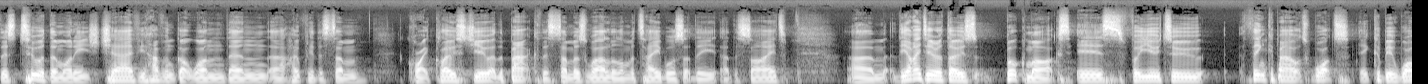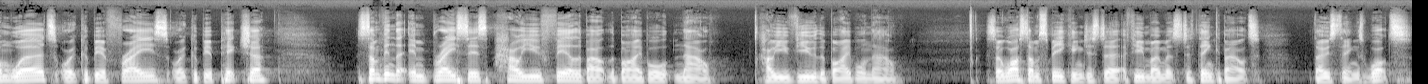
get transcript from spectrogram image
there's two of them on each chair. If you haven't got one, then uh, hopefully there's some quite close to you. At the back, there's some as well, and on the tables at the, at the side. Um, the idea of those bookmarks is for you to think about what it could be one word, or it could be a phrase, or it could be a picture, something that embraces how you feel about the Bible now, how you view the Bible now. So, whilst I'm speaking, just a, a few moments to think about those things. What,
